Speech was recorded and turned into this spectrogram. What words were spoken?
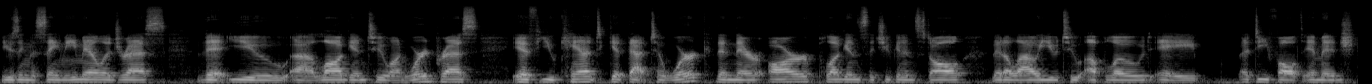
using the same email address that you uh, log into on WordPress if you can't get that to work, then there are plugins that you can install that allow you to upload a, a default image,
